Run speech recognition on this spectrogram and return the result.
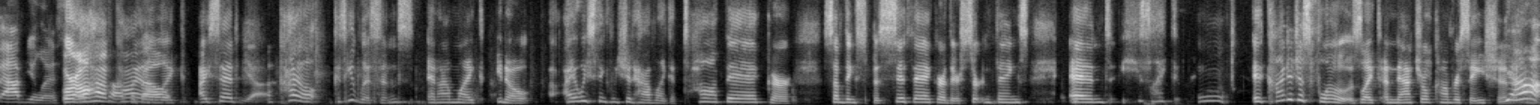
fabulous. or i'll have kyle about- like i said yeah. Kyle, because he listens, and I'm like, you know, I always think we should have like a topic or something specific, or there's certain things, and he's like, "Mm, it kind of just flows like a natural conversation. Yeah,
